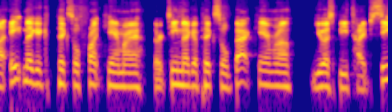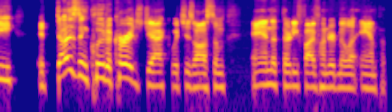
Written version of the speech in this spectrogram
uh, 8 megapixel front camera, 13 megapixel back camera, USB Type C. It does include a Courage jack, which is awesome, and a 3500 milliamp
